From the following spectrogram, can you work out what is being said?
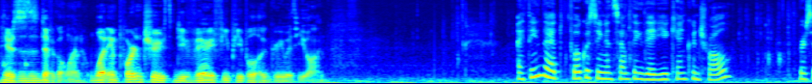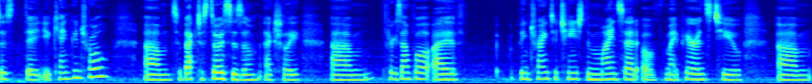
Here's this is a difficult one. What important truth do very few people agree with you on? I think that focusing on something that you can control versus that you can't control. Um, so back to stoicism, actually. Um, for example, I've been trying to change the mindset of my parents to um,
